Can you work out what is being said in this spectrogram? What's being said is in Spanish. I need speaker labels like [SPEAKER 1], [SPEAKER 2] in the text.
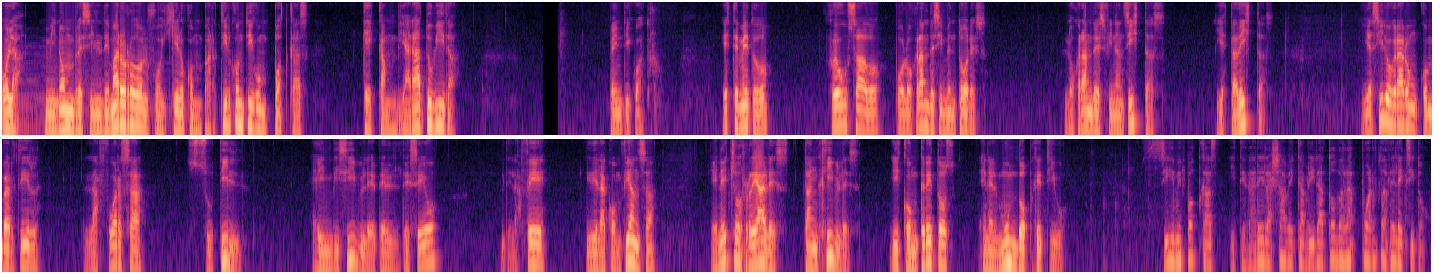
[SPEAKER 1] Hola, mi nombre es Ildemaro Rodolfo y quiero compartir contigo un podcast que cambiará tu vida. 24. Este método fue usado por los grandes inventores, los grandes financistas y estadistas, y así lograron convertir la fuerza sutil e invisible del deseo, de la fe y de la confianza en hechos reales, tangibles y concretos en el mundo objetivo. Sigue mi podcast y te daré la llave que abrirá todas las puertas del éxito.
